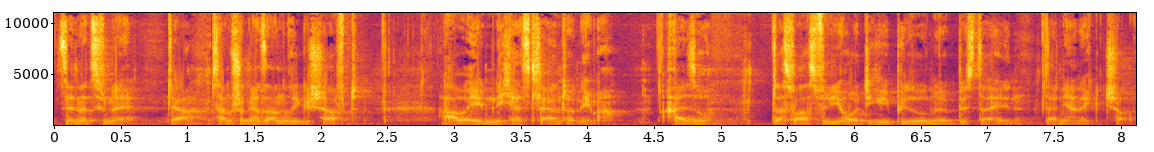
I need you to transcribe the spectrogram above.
sensationell. Ja, das haben schon ganz andere geschafft, aber eben nicht als Kleinunternehmer. Also, das war's für die heutige Episode. Bis dahin, dein Janik. Ciao.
